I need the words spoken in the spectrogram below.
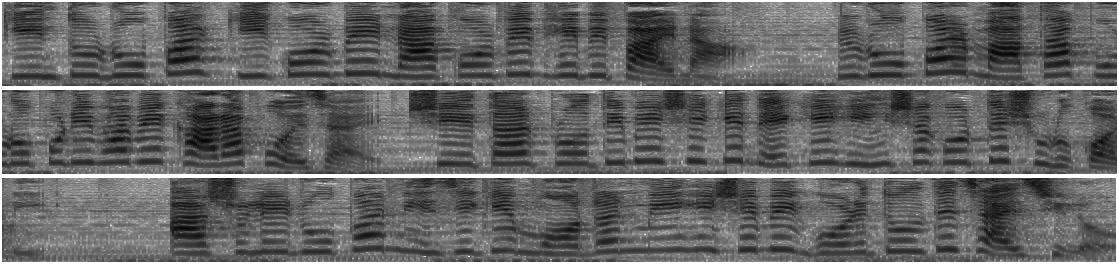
কিন্তু রূপা কি করবে, না করবে ভেবে পায় না। রূপার মাথা পুরোপুরিভাবে খারাপ হয়ে যায়। সে তার প্রতিবেশীকে দেখে হিংসা করতে শুরু করে। আসলে রূপা নিজেকে মডার্ন মেয়ে হিসেবে গড়ে তুলতে চাইছিল।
